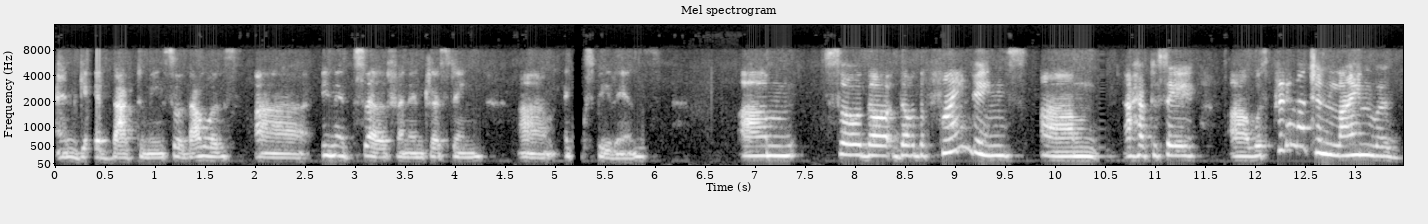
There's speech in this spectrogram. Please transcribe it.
and get back to me. So that was uh, in itself an interesting um, experience. Um, so the, the, the findings, um, I have to say, uh, was pretty much in line with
